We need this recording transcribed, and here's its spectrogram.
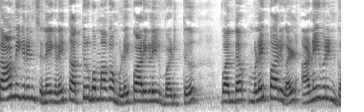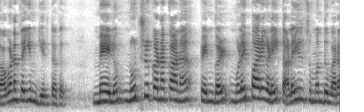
சாமிகளின் சிலைகளை தத்ரூபமாக முளைப்பாரிகளில் வடித்து வந்த முளைப்பாரிகள் அனைவரின் கவனத்தையும் ஈர்த்தது. மேலும் நூற்றுக்கணக்கான பெண்கள் முளைப்பாறைகளை தலையில் சுமந்து வர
